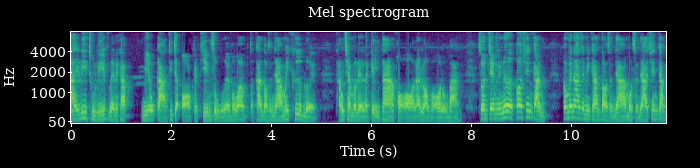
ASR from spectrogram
likely to leave เลยนะครับ มีโอกาสที่จะออกจากทีมสูงเลย เพราะว่าการต่อสัญญาไม่คืบเลย ทั้งแชมเบอร์เลนและเกอิตาผออและรองผอโรงพยาบาล ส่วนเจมส์วินเนอร์ก็เช่นกัน ก็ไม่น่าจะมีการต่อสัญญาหมดสัญญาเช่นกัน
